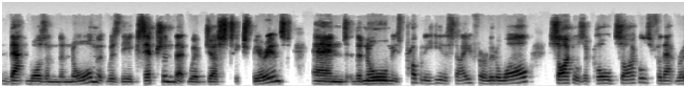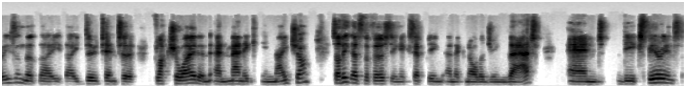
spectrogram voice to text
that wasn't the norm. It was the exception that we've just experienced. And the norm is probably here to stay for a little while. Cycles are called cycles for that reason, that they, they do tend to fluctuate and, and manic in nature. So I think that's the first thing, accepting and acknowledging that. And the experienced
